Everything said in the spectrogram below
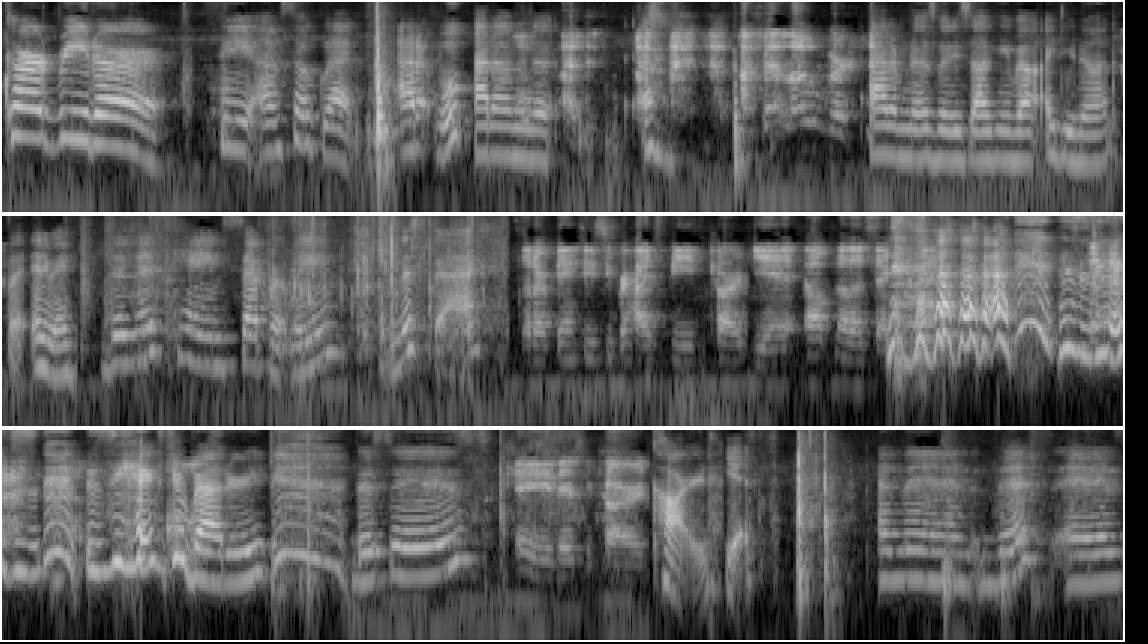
Card reader. See, I'm so glad. Adam, whoop. Adam, Oh, I, I, I fell over. Adam knows what he's talking about. I do not. But anyway, then this came separately in this bag. Is that our fancy super high speed card? Yeah. Oh no, that's extra. this is the ex- this is the extra oh. battery. This is hey, there's the card. card. Yes. And then this is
